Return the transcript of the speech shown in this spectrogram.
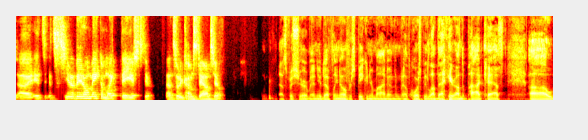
uh, it's, it's, you know, they don't make them like they used to. That's what it comes down to. That's for sure, man. You definitely know for speaking your mind. And of course, we love that here on the podcast. Uh,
